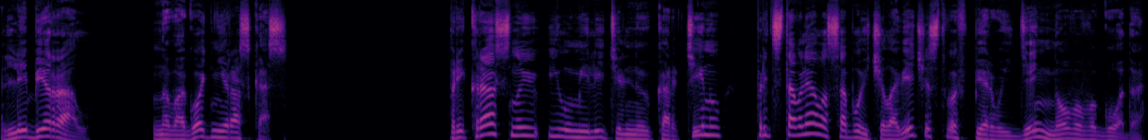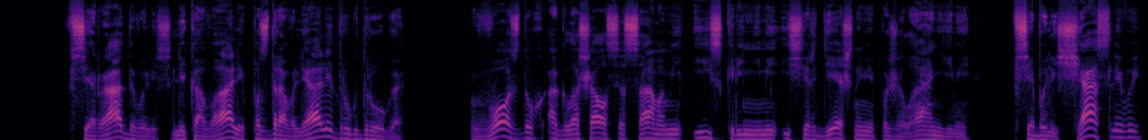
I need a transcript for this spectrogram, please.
Либерал. Новогодний рассказ. Прекрасную и умилительную картину представляло собой человечество в первый день Нового года. Все радовались, ликовали, поздравляли друг друга. Воздух оглашался самыми искренними и сердечными пожеланиями. Все были счастливы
